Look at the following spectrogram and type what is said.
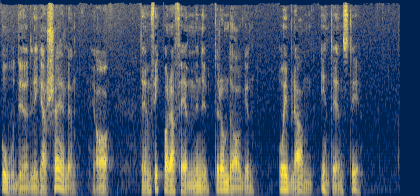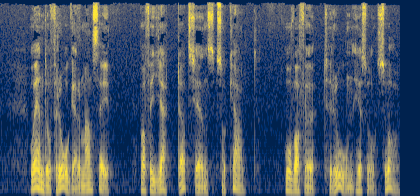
odödliga själen, ja, den fick bara fem minuter om dagen och ibland inte ens det. Och ändå frågar man sig varför hjärtat känns så kallt och varför tron är så svag.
